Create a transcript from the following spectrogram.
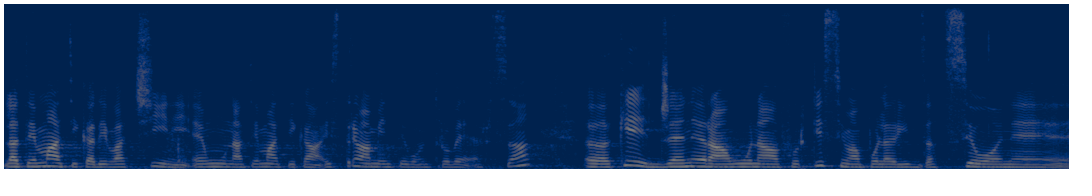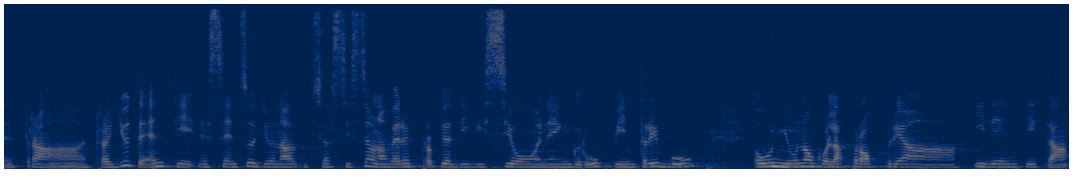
La tematica dei vaccini è una tematica estremamente controversa eh, che genera una fortissima polarizzazione tra, tra, gli utenti, nel senso di una, si assiste a una vera e propria divisione in gruppi, in tribù, ognuno con la propria identità.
